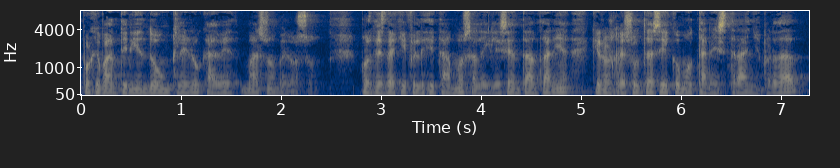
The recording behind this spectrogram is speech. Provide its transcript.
porque van teniendo un clero cada vez más numeroso. Pues desde aquí felicitamos a la Iglesia en Tanzania, que nos resulta así como tan extraño, ¿verdad?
